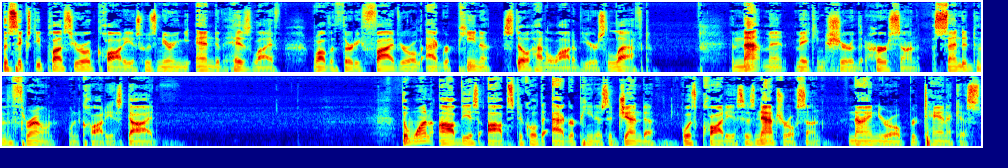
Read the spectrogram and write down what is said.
The 60-plus-year-old Claudius was nearing the end of his life, while the 35-year-old Agrippina still had a lot of years left. And that meant making sure that her son ascended to the throne when Claudius died. The one obvious obstacle to Agrippina's agenda was Claudius's natural son, nine-year-old Britannicus.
